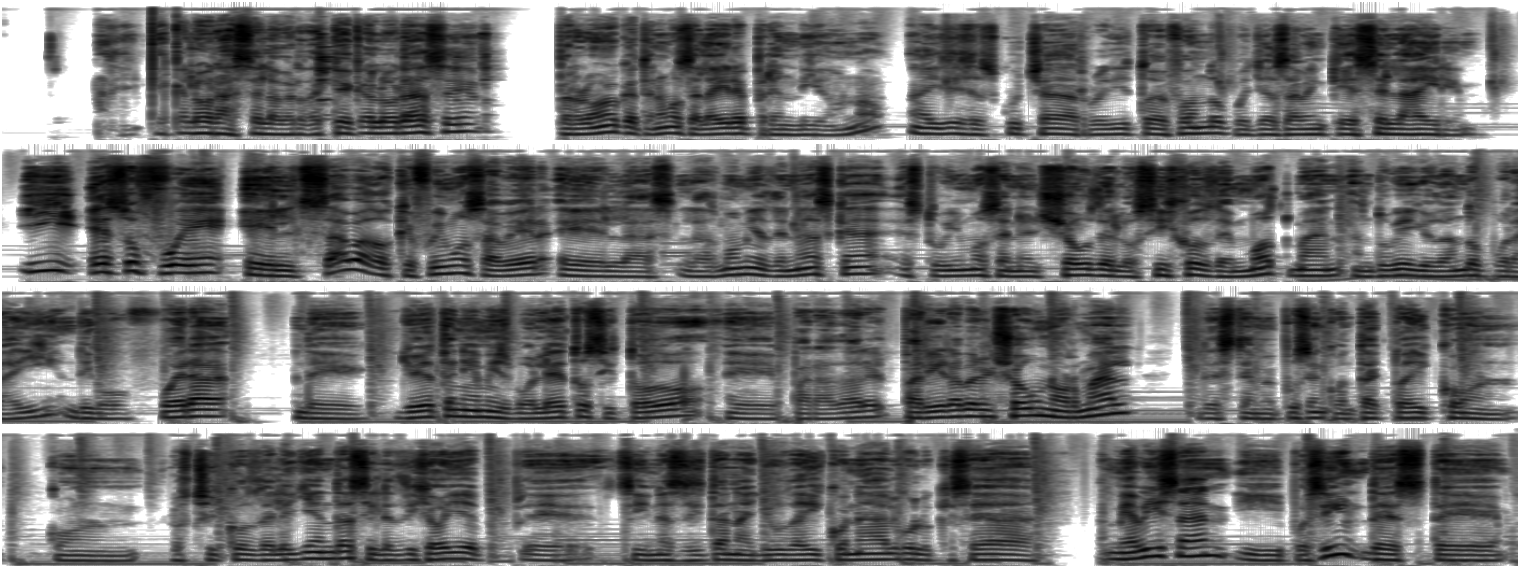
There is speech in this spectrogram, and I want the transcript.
Qué calor hace, la verdad, qué calor hace. Pero lo bueno que tenemos el aire prendido, ¿no? Ahí si se escucha ruidito de fondo, pues ya saben que es el aire. Y eso fue el sábado que fuimos a ver eh, las, momias de Nazca. Estuvimos en el show de los hijos de Mothman. Anduve ayudando por ahí. Digo, fuera de. Yo ya tenía mis boletos y todo eh, para, dar, para ir a ver el show normal. Este, me puse en contacto ahí con, con los chicos de leyendas y les dije, oye, eh, si necesitan ayuda ahí con algo, lo que sea, me avisan y pues sí, este,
